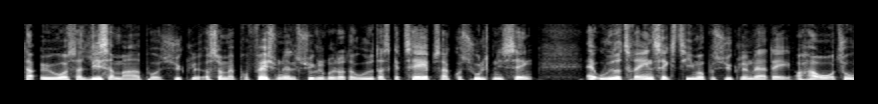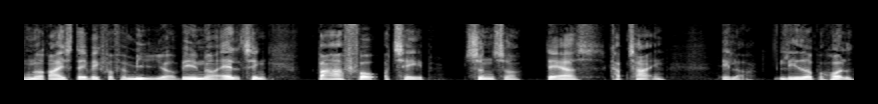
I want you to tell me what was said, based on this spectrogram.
der øver sig lige så meget på at cykle, og som er professionelle cykelrytter derude, der skal tabe sig, gå sulten i seng, er ude og træne 6 timer på cyklen hver dag, og har over 200 rejsedage væk fra familie og venner og alting, bare for at tabe. Sådan så deres kaptajn eller leder på holdet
